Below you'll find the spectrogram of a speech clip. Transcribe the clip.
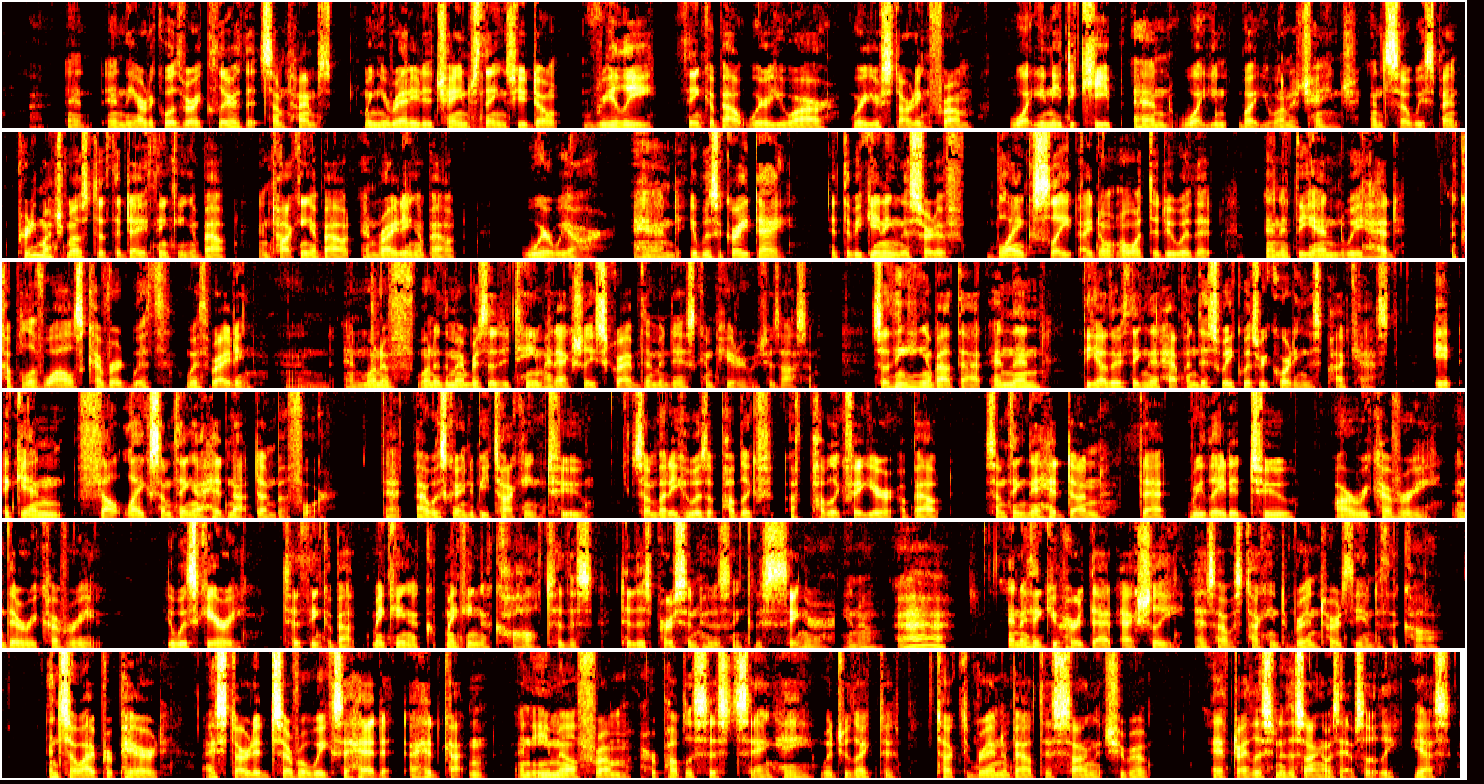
And and the article was very clear that sometimes when you're ready to change things you don't really think about where you are where you're starting from what you need to keep and what you what you want to change. And so we spent pretty much most of the day thinking about and talking about and writing about where we are. And it was a great day. At the beginning, this sort of blank slate, I don't know what to do with it. And at the end, we had a couple of walls covered with, with writing. And, and one of, one of the members of the team had actually scribed them into his computer, which is awesome. So thinking about that. And then the other thing that happened this week was recording this podcast. It again felt like something I had not done before, that I was going to be talking to somebody who was a public, a public figure about something they had done that related to our recovery and their recovery. It was scary to think about making a making a call to this to this person who's like this singer, you know. Ah, and I think you heard that actually as I was talking to Brinn towards the end of the call. And so I prepared. I started several weeks ahead. I had gotten an email from her publicist saying, "Hey, would you like to talk to Brinn about this song that she wrote?" After I listened to the song, I was absolutely yes.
